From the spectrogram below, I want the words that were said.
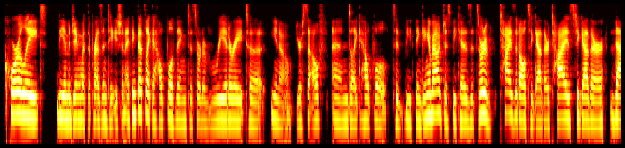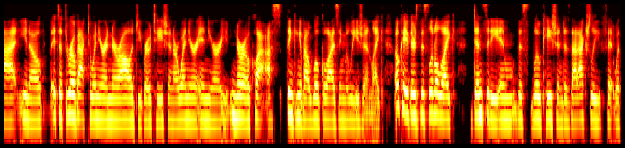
correlate the imaging with the presentation. I think that's like a helpful thing to sort of reiterate to, you know, yourself and like helpful to be thinking about just because it sort of ties it all together, ties together that, you know, it's a throwback to when you're in neurology rotation or when you're in your neuro class thinking about localizing the lesion. Like, okay, there's this little like density in this location. Does that actually fit with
